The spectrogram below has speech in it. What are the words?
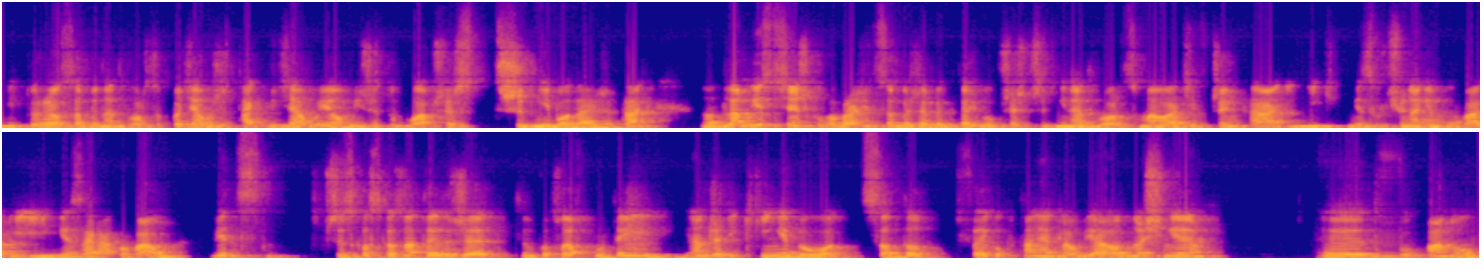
Niektóre osoby na dworcu powiedziały, że tak widziały ją i że to była przez trzy dni bodajże, tak? No dla mnie jest ciężko wyobrazić sobie, żeby ktoś był przez trzy dni na dworcu, mała dziewczynka i nikt nie zwrócił na nią uwagi i nie zareagował, więc wszystko wskazuje na to, że w tym Wrocławku tej Angeliki nie było. Co do twojego pytania, Klaudia, odnośnie y, dwóch panów,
